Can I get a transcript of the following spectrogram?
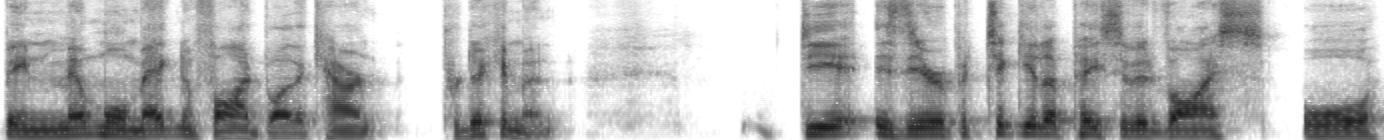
been more magnified by the current predicament. You, is there a particular piece of advice or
